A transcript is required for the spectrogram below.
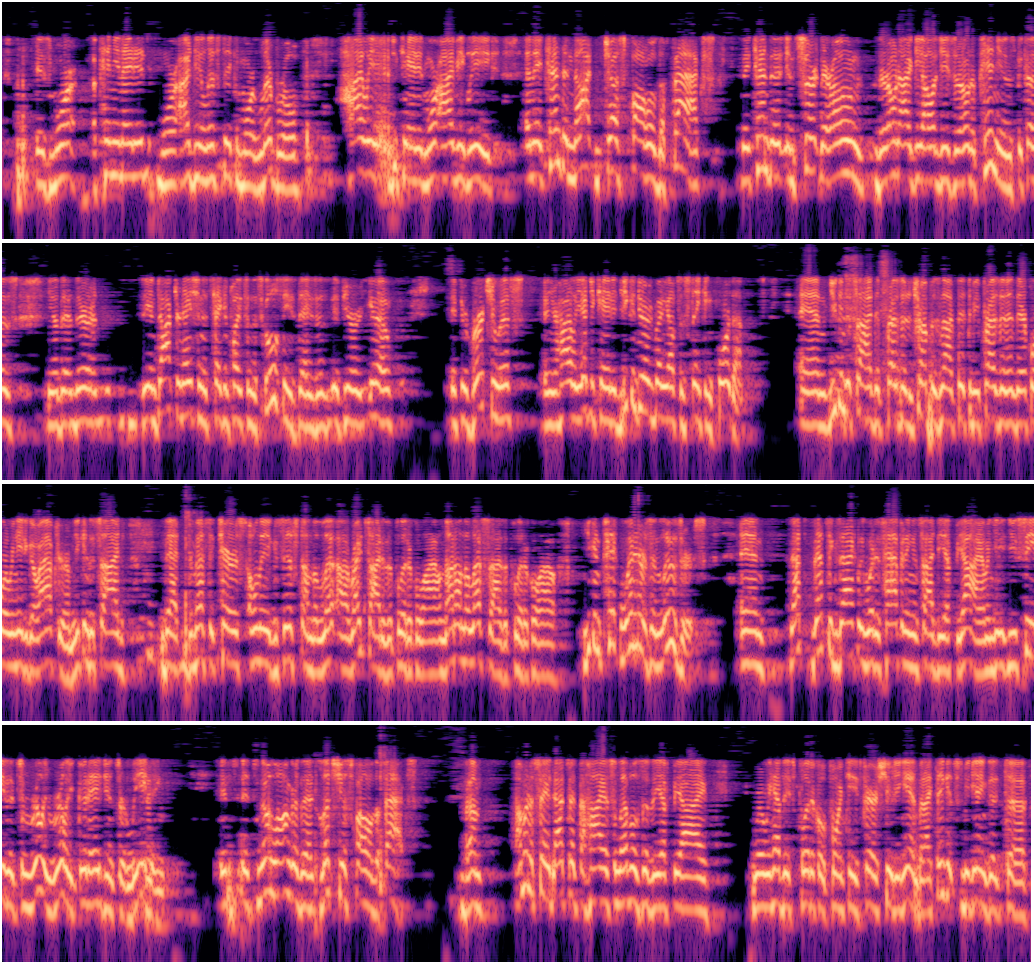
is more opinionated, more idealistic, more liberal, highly educated, more Ivy League, and they tend to not just follow the facts. They tend to insert their own their own ideologies, their own opinions, because you know they're, they're the indoctrination that's taking place in the schools these days is if you're you know if you're virtuous and you're highly educated, you can do everybody else's thinking for them. And you can decide that President Trump is not fit to be president, therefore we need to go after him. You can decide that domestic terrorists only exist on the le- uh, right side of the political aisle, not on the left side of the political aisle. You can pick winners and losers. And that's, that's exactly what is happening inside the FBI. I mean, you, you see that some really, really good agents are leaving. It's, it's no longer that let's just follow the facts. But I'm I'm going to say that's at the highest levels of the FBI where we have these political appointees parachuting in. But I think it's beginning to, to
